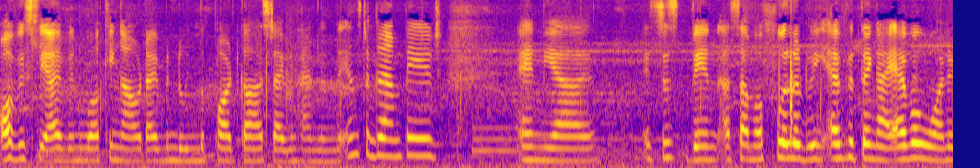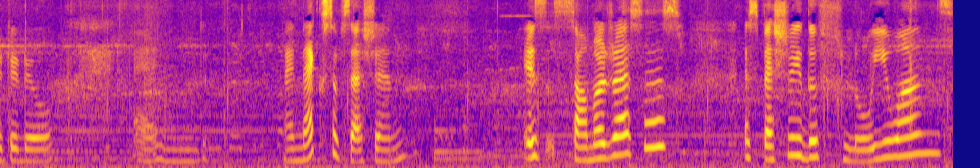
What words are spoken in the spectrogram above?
obviously, I've been working out, I've been doing the podcast, I've been handling the Instagram page. And yeah, it's just been a summer full of doing everything I ever wanted to do. And my next obsession is summer dresses, especially the flowy ones.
